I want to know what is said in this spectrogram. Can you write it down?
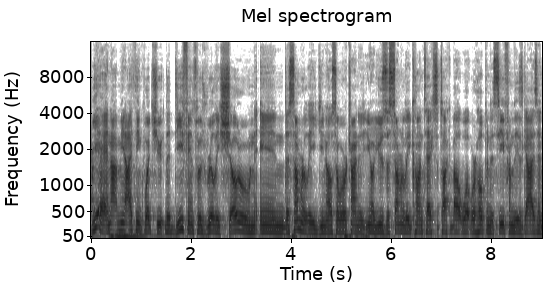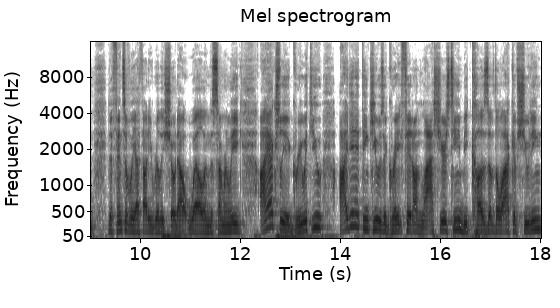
Yeah, and I mean, I think what you the defense was really shown in the summer league. You know, so we're trying to you know use the summer league context to talk about what we're hoping to see from these guys. And defensively, I thought he really showed out well in the summer league. I actually agree with you. I didn't think he was a great fit on last year's team because of the lack of shooting,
